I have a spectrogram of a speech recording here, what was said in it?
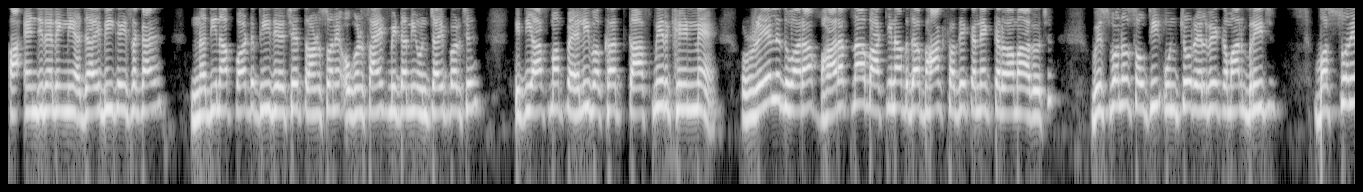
આ એન્જિનિયરિંગની અજાયબી કહી શકાય. નદીના પટથી જે છે, ત્રણસો ને ઓગણસાઠ મીટરની ઊંચાઈ પર છે. ઇતિહાસમાં પહેલી વખત કાશ્મીર ખીણને રેલ દ્વારા ભારતના બાકીના બધા ભાગ સાથે કનેક્ટ કરવામાં આવ્યો છે. વિશ્વનો સૌથી ઊંચો રેલવે કમાન બ્રિજ બસો ને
